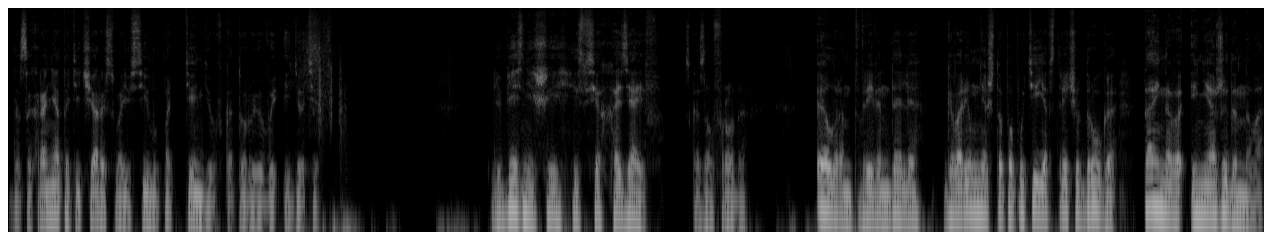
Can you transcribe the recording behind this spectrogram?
Да сохранят эти чары свою силу под тенью, в которую вы идете». «Любезнейший из всех хозяев», — сказал Фродо. Элронд в Ривенделе Говорил мне, что по пути я встречу друга, тайного и неожиданного.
